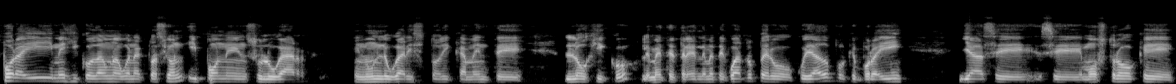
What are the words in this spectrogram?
Por ahí México da una buena actuación y pone en su lugar, en un lugar históricamente lógico, le mete tres, le mete cuatro, pero cuidado porque por ahí ya se, se mostró que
